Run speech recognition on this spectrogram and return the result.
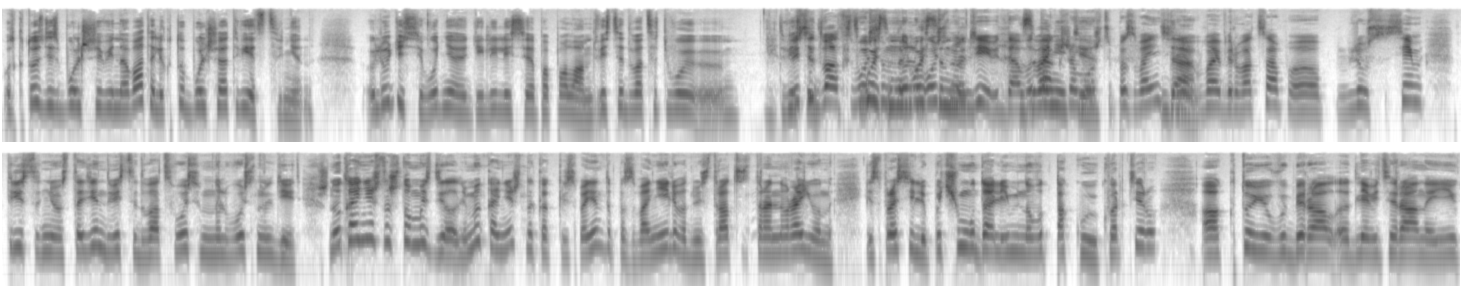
Вот кто здесь больше виноват или кто больше ответственен? Люди сегодня делились пополам. 228 228-08-09, да, вы Звоните. также можете позвонить, да. Вайбер, WhatsApp, э, плюс 7 391 228 0809. Ну, конечно, что мы сделали? Мы, конечно, как корреспонденты позвонили в администрацию Центрального района и спросили, почему дали именно вот такую квартиру, а кто ее выбирал э, для ветерана и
